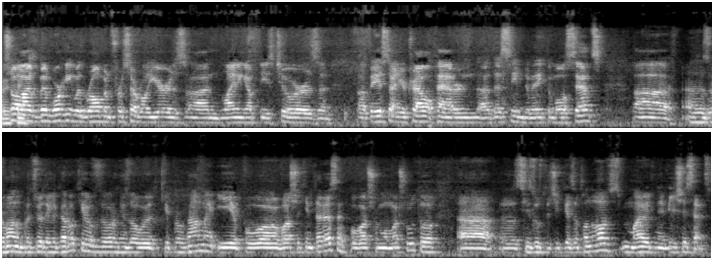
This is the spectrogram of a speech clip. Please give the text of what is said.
So I've been working with Roman for several years on lining up these tours and uh, based on your travel pattern, uh, this seemed to make the most sense. Е, З Романом працюю декілька років, організовую такі програми, і по ваших інтересах, по вашому маршруту, е, е, ці зустрічі, які я запланував, мають найбільший сенс.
